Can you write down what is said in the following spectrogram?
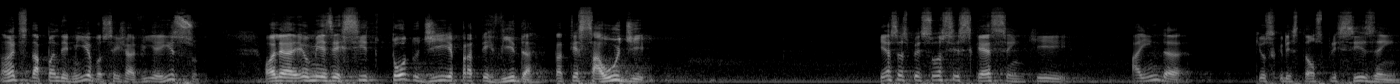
antes da pandemia, você já via isso? Olha, eu me exercito todo dia para ter vida, para ter saúde. E essas pessoas se esquecem que, ainda que os cristãos precisem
